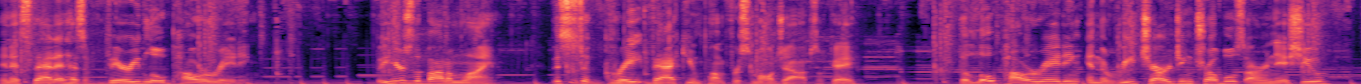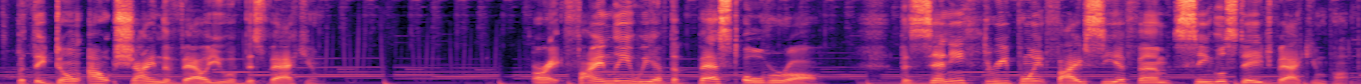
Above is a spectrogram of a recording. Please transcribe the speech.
and it's that it has a very low power rating. But here's the bottom line. This is a great vacuum pump for small jobs, okay? The low power rating and the recharging troubles are an issue, but they don't outshine the value of this vacuum. Alright, finally we have the best overall, the ZENY 3.5 CFM single stage vacuum pump.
